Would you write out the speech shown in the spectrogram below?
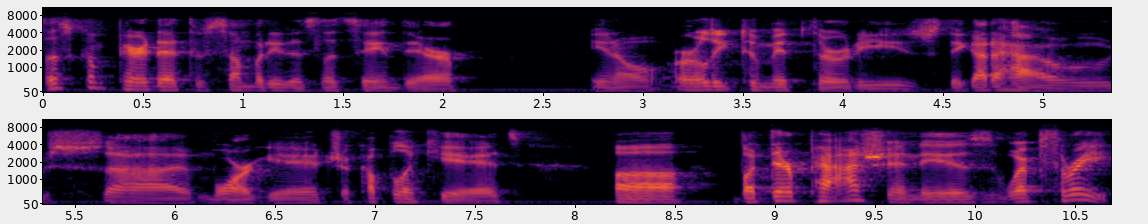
let's compare that to somebody that's, let's say, in their you know, early to mid 30s. They got a house, uh, mortgage, a couple of kids, uh, but their passion is Web3.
